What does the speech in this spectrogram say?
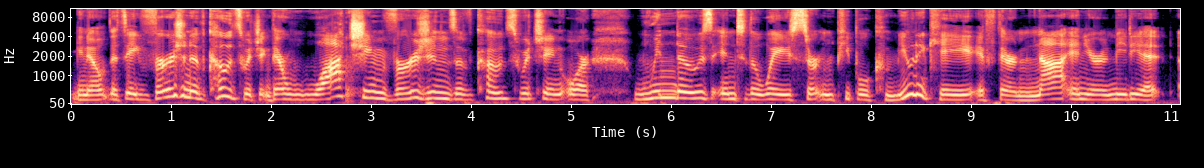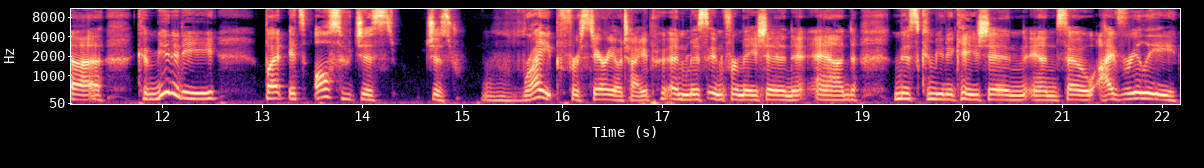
you know, that's a version of code switching. They're watching versions of code switching or windows into the way certain people communicate if they're not in your immediate uh, community. But it's also just just ripe for stereotype and misinformation and miscommunication. And so I've really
